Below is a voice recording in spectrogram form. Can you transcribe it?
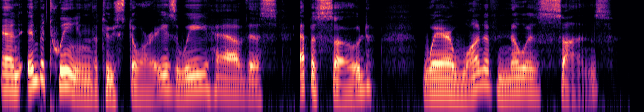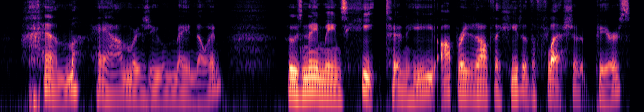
And in between the two stories, we have this episode where one of Noah's sons, Ham, Ham, as you may know him, whose name means heat, and he operated off the heat of the flesh, it appears.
